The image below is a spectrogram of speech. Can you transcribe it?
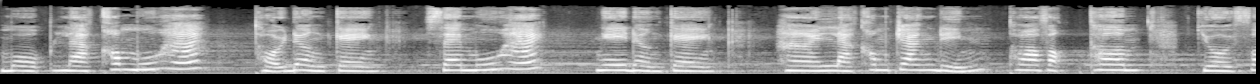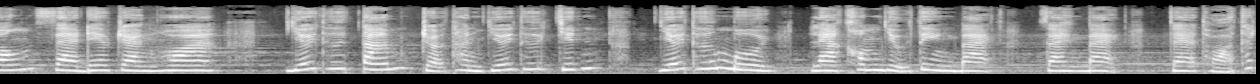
Một là không múa hát, thổi đờn kèn, xem múa hát, nghe đờn kèn. Hai là không trang điểm, thoa vật thơm, dồi phấn và đeo tràng hoa. Giới thứ 8 trở thành giới thứ 9. Giới thứ 10 là không giữ tiền bạc, vàng bạc và thỏa thích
